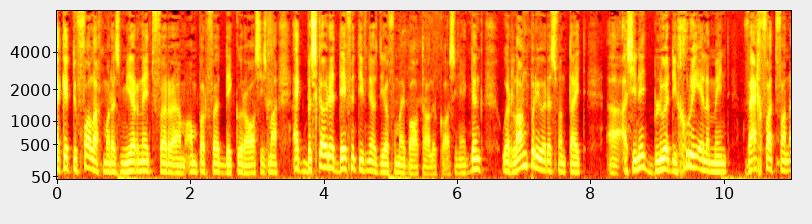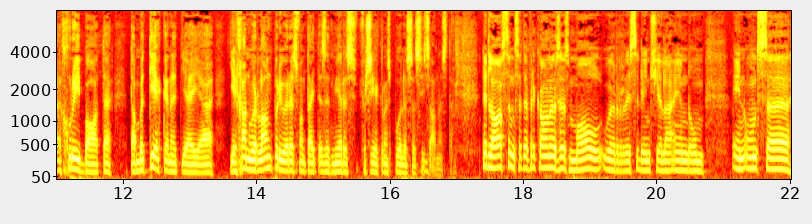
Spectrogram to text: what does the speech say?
Ek het toevallig maar dis meer net vir um, amper vir dekorasies maar ek beskou dit definitief nie as deel van my bateallokasie nie. Ek dink oor lang periodes van tyd uh, as jy net bloot die groei element wegvat van 'n groeibate, dan beteken dit jy uh, jy gaan oor lang periodes van tyd is dit meer as versekeringspolis as iets anders. Net laastens Suid-Afrikaners is mal oor residensiële eiendom en ons uh,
